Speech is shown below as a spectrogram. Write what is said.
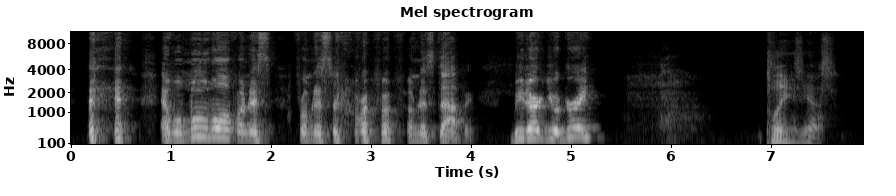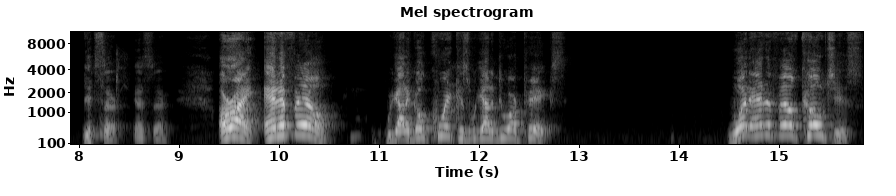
and we'll move on from this from this from this topic. B Dirt, you agree? Please, yes. Yes, sir. Yes, sir. All right, NFL. We got to go quick because we got to do our picks. What NFL coaches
